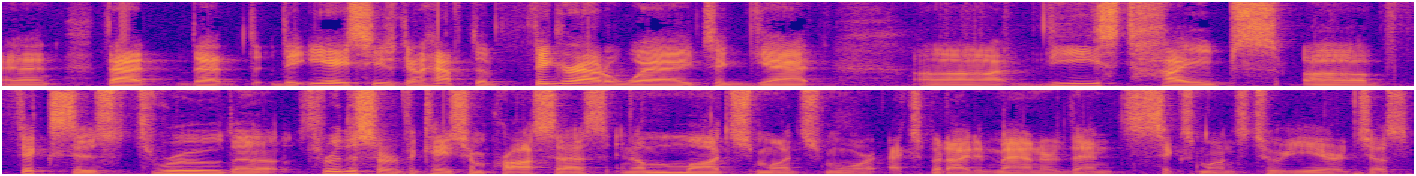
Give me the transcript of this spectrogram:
and that, that the EAC is going to have to figure out a way to get uh, these types of fixes through the through the certification process in a much much more expedited manner than six months to a year. It's just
